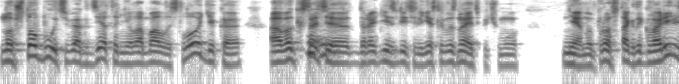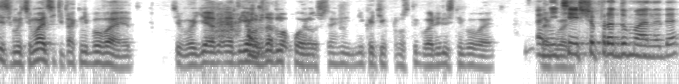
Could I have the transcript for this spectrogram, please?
но чтобы у тебя где-то не ломалась логика… А вы, кстати, mm-hmm. дорогие зрители, если вы знаете, почему… Не, ну просто так договорились, в математике так не бывает. Типа, я, это я Они... уже давно понял, что никаких просто договорились не бывает. Они те еще продуманы, да?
